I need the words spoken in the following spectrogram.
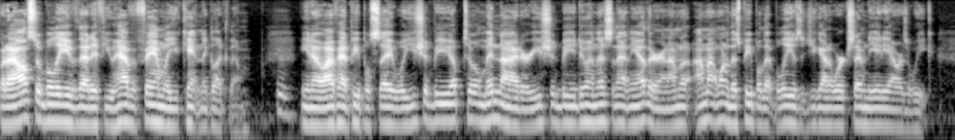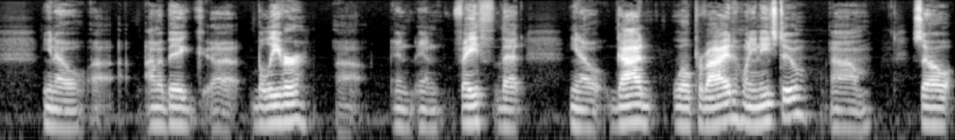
But I also believe that if you have a family, you can't neglect them. You know, I've had people say, "Well, you should be up till midnight, or you should be doing this and that and the other." And I'm not, I'm not one of those people that believes that you got to work 70, 80 hours a week. You know, uh, I'm a big uh, believer uh, in in faith that you know God will provide when He needs to. Um, so,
